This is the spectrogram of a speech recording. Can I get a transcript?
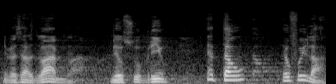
aniversário do Abner, meu sobrinho. Então, eu fui lá.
